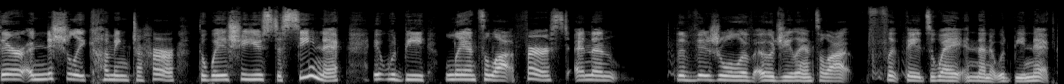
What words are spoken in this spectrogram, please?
they're initially coming to her the way she used to see nick it would be lancelot first and then the visual of og lancelot flip fades away and then it would be nick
